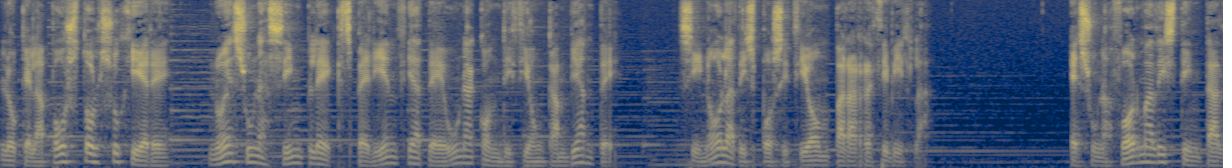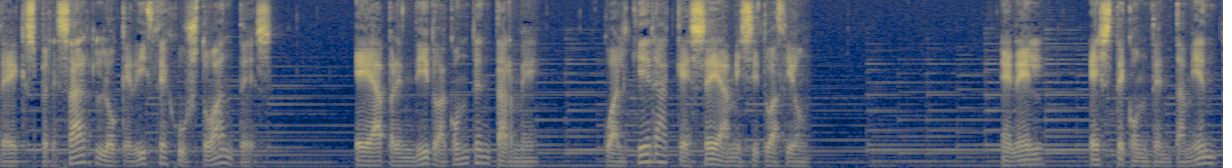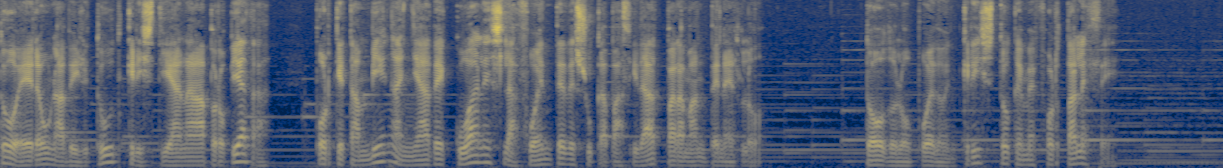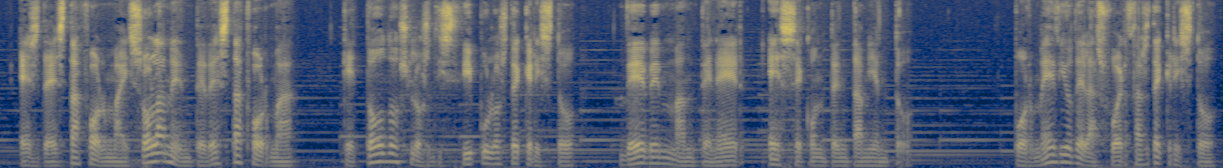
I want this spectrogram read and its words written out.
Lo que el apóstol sugiere no es una simple experiencia de una condición cambiante, sino la disposición para recibirla. Es una forma distinta de expresar lo que dice justo antes. He aprendido a contentarme cualquiera que sea mi situación. En él, este contentamiento era una virtud cristiana apropiada, porque también añade cuál es la fuente de su capacidad para mantenerlo. Todo lo puedo en Cristo que me fortalece. Es de esta forma y solamente de esta forma que todos los discípulos de Cristo deben mantener ese contentamiento. Por medio de las fuerzas de Cristo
